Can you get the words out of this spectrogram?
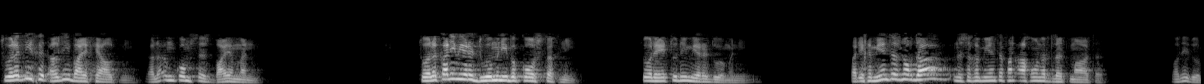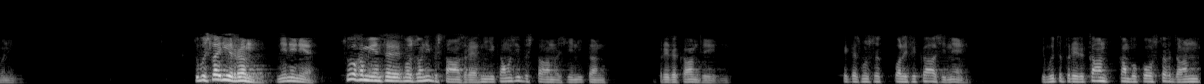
So hulle het nie hulle nie baie geld nie. Hulle inkomste is baie min. So hulle kan nie meer 'n dominee bekostig nie. So hulle het toe nie meer 'n dominee nie. Maar die gemeente is nog daar en dis 'n gemeente van 800 lidmate. Was nie dominee nie. Toe besluit die ring. Nee nee nee. So gemeente het mos nog nie bestaansreg nie. Jy kan mos nie bestaan as jy nie kan predikant hê nie. Kyk as mos 'n kwalifikasie nê. Nee. Jy moet 'n predikant kan bekostig dan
